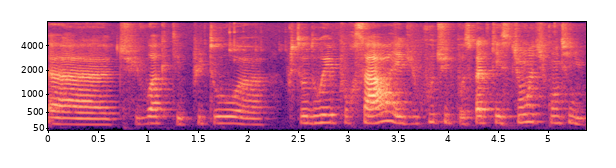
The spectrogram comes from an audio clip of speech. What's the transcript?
euh, tu vois que tu es plutôt, euh, plutôt doué pour ça, et du coup, tu te poses pas de questions et tu continues.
